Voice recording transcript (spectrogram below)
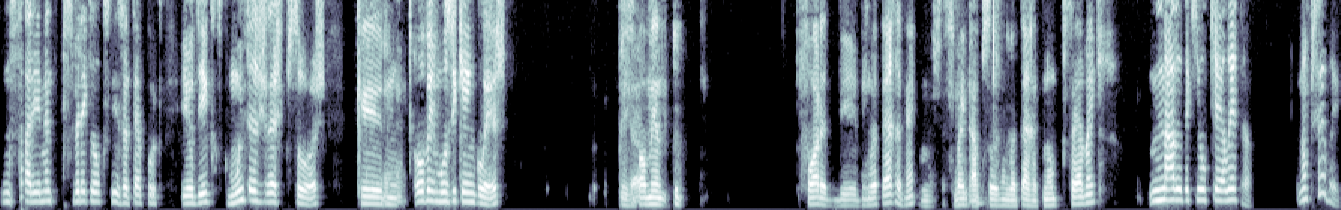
necessariamente perceber aquilo que se diz, até porque eu digo que muitas das pessoas que hum, ouvem música em inglês, principalmente tipo, fora de, de Inglaterra, né? Mas se bem que há Uhum. pessoas na Inglaterra que não percebem nada daquilo que é a letra. Não percebem,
